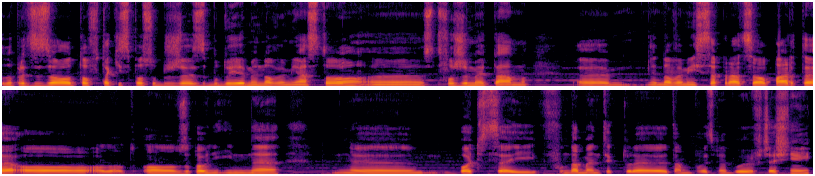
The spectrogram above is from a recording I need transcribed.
doprecyzował to w taki sposób, że zbudujemy nowe miasto, e, stworzymy tam e, nowe miejsca pracy oparte o, o, o zupełnie inne e, bodźce i fundamenty, które tam powiedzmy były wcześniej.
